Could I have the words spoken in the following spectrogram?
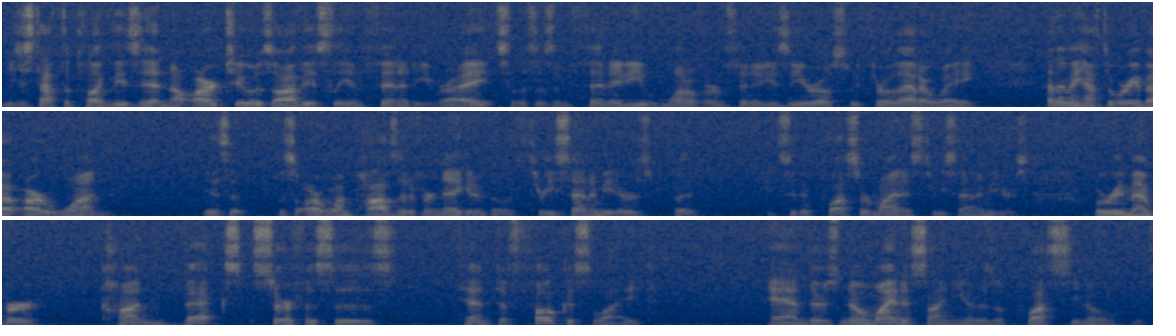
we just have to plug these in. Now R2 is obviously infinity, right? So this is infinity, 1 over infinity 0, so we throw that away. And then we have to worry about R1. Is it is R1 positive or negative though? It's 3 centimeters, but it's either plus or minus 3 centimeters. Well remember, convex surfaces tend to focus light, and there's no minus sign here, there's a plus, you know, it's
